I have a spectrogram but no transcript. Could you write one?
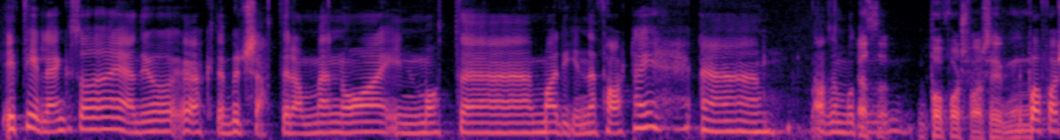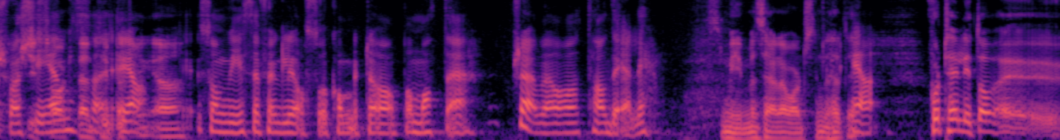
I tillegg så er det jo økte budsjettrammer nå inn mot uh, marine fartøy. Uh, altså mot, ja, på forsvarssiden? På forsvarssiden, ja, ja. Som vi selvfølgelig også kommer til å på en måte prøve å ta del i. Smimens gjerne varmt, som det heter. Ja. Fortell litt om eh,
